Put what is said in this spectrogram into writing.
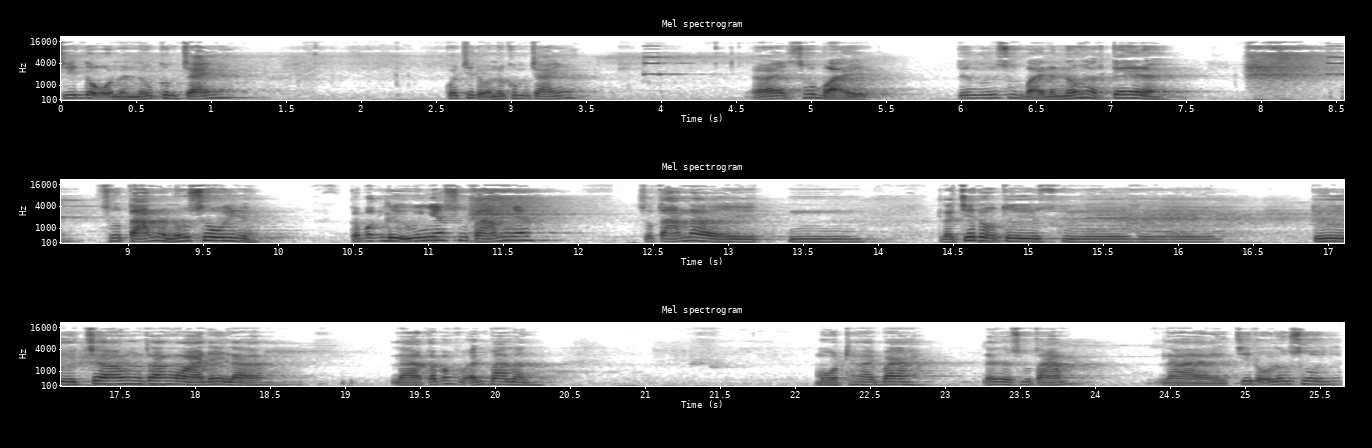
chế độ là nấu cơm cháy nhé. có chế độ nấu cơm cháy nhé. Đấy, số 7 tương ứng số 7 là nấu hạt kê này số 8 là nấu sôi này các bác lưu ý nhé số 8 nhé số 8 là là chế độ từ từ trong ra ngoài đây là là các bác phải ấn 3 lần. 1 2 3 đây là số 8 là chế độ nấu sôi nhé.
